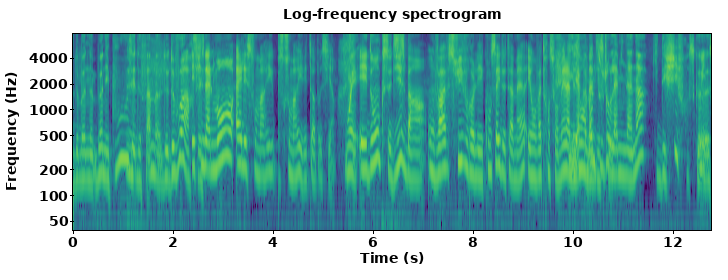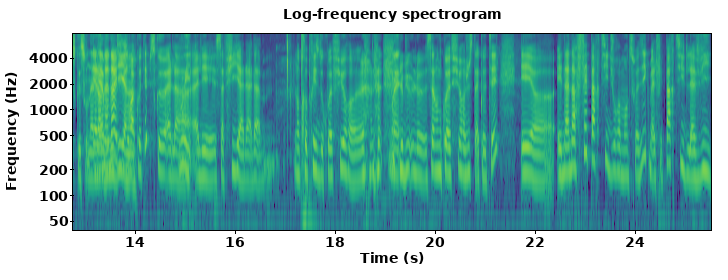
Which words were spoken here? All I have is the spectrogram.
de bonne, bonne épouse et mm. de femme de devoir. Et finalement, elle et son mari, parce que son mari il est top aussi, hein, et donc se disent, ben, on va suivre les conseils de ta mère et on va transformer la maison en Il y a quand même toujours la Minana qui déchiffre ce que, ce que son ami a voulu Nana dire. est toujours à côté, puisque elle, elle est, sa fille, elle a l'entreprise de coiffure, euh, le, salon de coiffure juste à côté. Et, euh, et, Nana fait partie du roman de Swazik, mais elle fait partie de la vie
